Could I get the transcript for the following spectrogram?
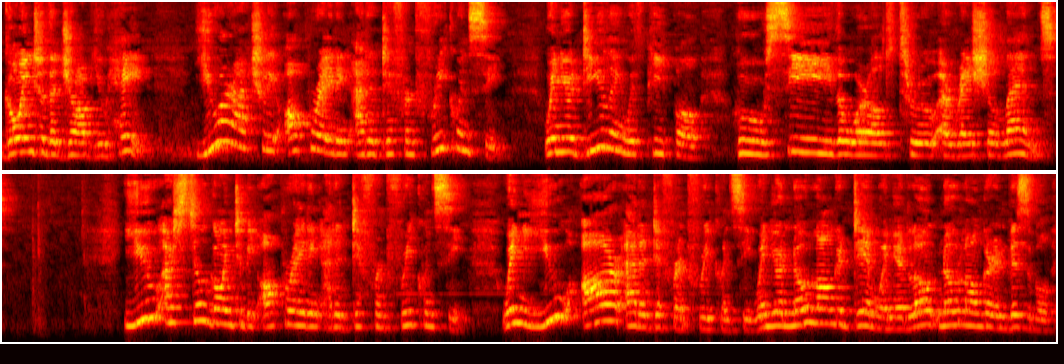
going to the job you hate, you are actually operating at a different frequency. When you're dealing with people who see the world through a racial lens, you are still going to be operating at a different frequency. When you are at a different frequency, when you're no longer dim, when you're no longer invisible,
